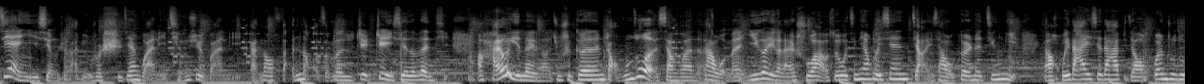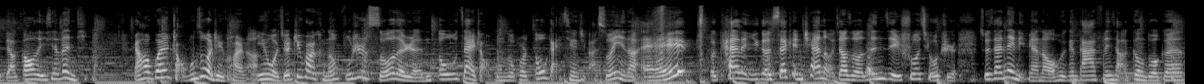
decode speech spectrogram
建议性质吧，比如说时间管理、情绪管理、感到烦恼怎么这这一些的问题啊，还有一类呢，就是跟找工作相关的。那我们一个一个来说啊，所以我今天会先讲一下我个人的经历，然后回答一些大家比较关注度比较高的一些问题。然后关于找工作这块呢，因为我觉得这块可能不是所有的人都在找工作或者都感兴趣吧，所以呢，哎，我开了一个 second channel，叫做 Lindsay 说求职。所以在那里面呢，我会跟大家分享更多跟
